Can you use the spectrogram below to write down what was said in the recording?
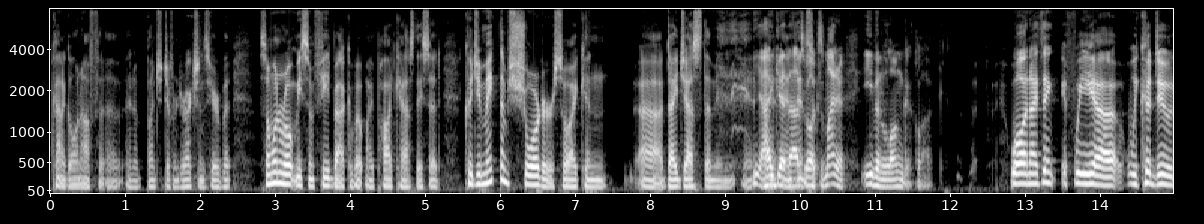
kind of going off uh, in a bunch of different directions here, but someone wrote me some feedback about my podcast. They said, "Could you make them shorter so I can uh, digest them?" In, in yeah, I get and, that as well because mine are even longer, Clark. Well, and I think if we uh, we could do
